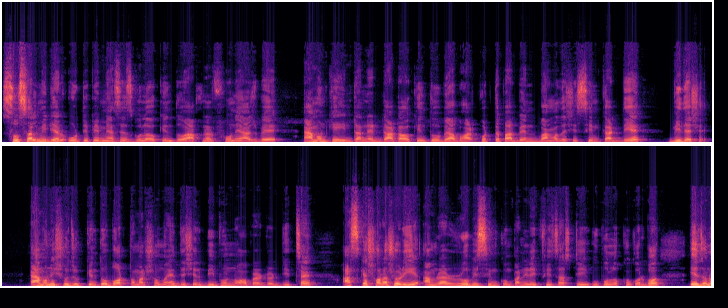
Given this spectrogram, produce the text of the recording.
সোশ্যাল মিডিয়ার ওটিপি মেসেজগুলোও কিন্তু আপনার ফোনে আসবে। এমনকি ইন্টারনেট ডাটাও কিন্তু ব্যবহার করতে পারবেন বাংলাদেশি সিম কার্ড দিয়ে বিদেশে। এমনই সুযোগ কিন্তু বর্তমান সময়ে দেশের বিভিন্ন অপারেটর দিচ্ছে আজকে সরাসরি আমরা রবি সিম কোম্পানির এই ফিচার্সটি উপলক্ষ করব। এজন্য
